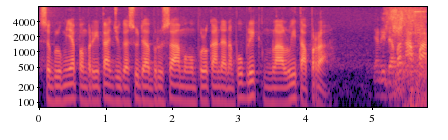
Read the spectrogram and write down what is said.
Sebelumnya pemerintah juga sudah berusaha mengumpulkan dana publik melalui tapera. Yang didapat apa?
